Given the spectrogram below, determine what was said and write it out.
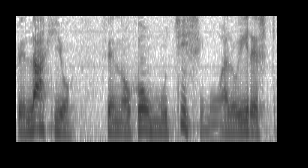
Pelagio se enojó muchísimo al oír esto.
